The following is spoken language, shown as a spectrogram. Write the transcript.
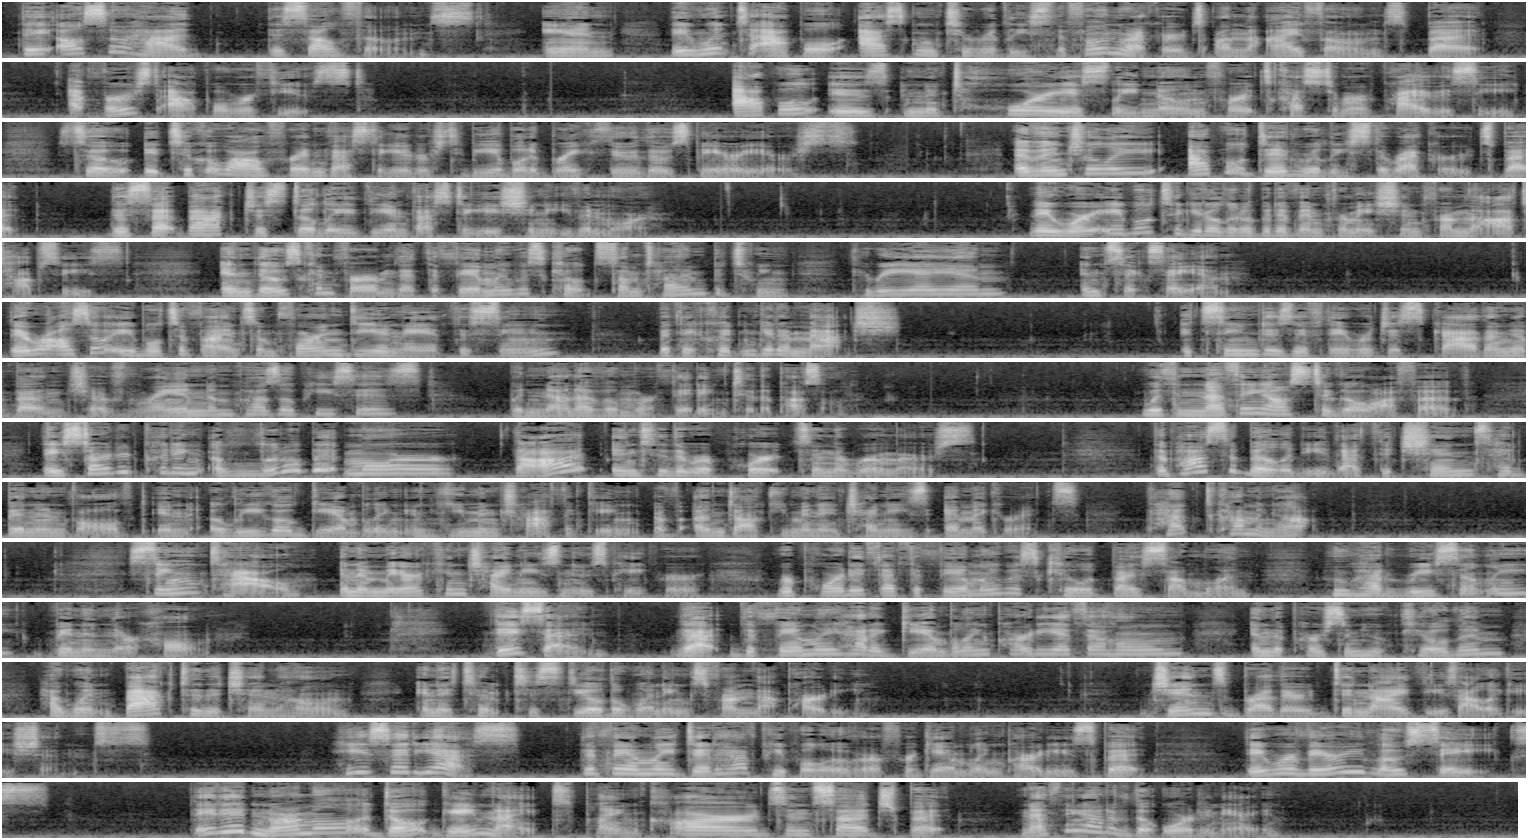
They also had the cell phones, and they went to Apple asking to release the phone records on the iPhones, but at first Apple refused. Apple is notoriously known for its customer privacy, so it took a while for investigators to be able to break through those barriers. Eventually, Apple did release the records, but the setback just delayed the investigation even more. They were able to get a little bit of information from the autopsies, and those confirmed that the family was killed sometime between 3 a.m. and 6 a.m. They were also able to find some foreign DNA at the scene, but they couldn't get a match. It seemed as if they were just gathering a bunch of random puzzle pieces, but none of them were fitting to the puzzle. With nothing else to go off of, they started putting a little bit more thought into the reports and the rumors. The possibility that the Chins had been involved in illegal gambling and human trafficking of undocumented Chinese immigrants kept coming up. Sing Tao, an American Chinese newspaper, reported that the family was killed by someone who had recently been in their home. They said that the family had a gambling party at the home and the person who killed them had went back to the Chin home in attempt to steal the winnings from that party. Jin's brother denied these allegations. He said yes, the family did have people over for gambling parties, but they were very low stakes. They did normal adult game nights, playing cards and such, but nothing out of the ordinary.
